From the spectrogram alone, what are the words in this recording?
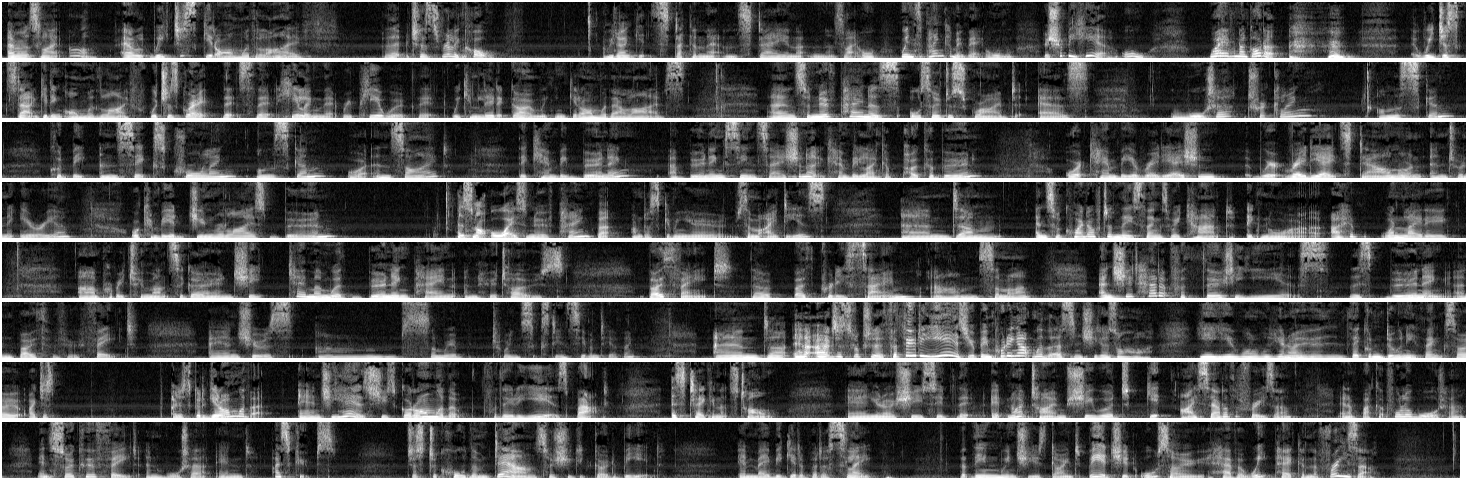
And it's like, Oh, our, we just get on with life, uh, which is really cool. We don't get stuck in that and stay in it. And it's like, Oh, when's the pain coming back? Oh, it should be here. Oh, why haven't I got it? we just start getting on with life, which is great. That's that healing, that repair work, that we can let it go and we can get on with our lives. And so, nerve pain is also described as water trickling on the skin, could be insects crawling on the skin or inside. There can be burning, a burning sensation. It can be like a poker burn, or it can be a radiation where it radiates down or into an area, or can be a generalized burn. It's not always nerve pain, but I'm just giving you some ideas. And um, and so quite often these things we can't ignore. I had one lady uh, probably two months ago, and she came in with burning pain in her toes. both feet. They were both pretty same, um, similar. And she'd had it for 30 years, this burning in both of her feet. And she was um, somewhere between 60 and 70, I think. And, uh, and I just looked at her, for 30 years you've been putting up with this. And she goes, oh, yeah, yeah, well, you know, they couldn't do anything. So I just, I just got to get on with it. And she has. She's got on with it for 30 years, but it's taken its toll. And, you know, she said that at night time she would get ice out of the freezer and a bucket full of water and soak her feet in water and ice cubes just to cool them down so she could go to bed and maybe get a bit of sleep. But then when she was going to bed, she'd also have a wheat pack in the freezer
